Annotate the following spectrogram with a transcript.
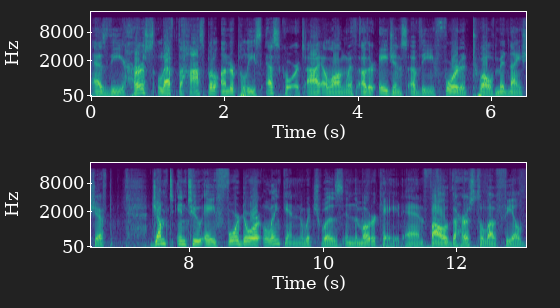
As the hearse left the hospital under police escort, I, along with other agents of the 4 to 12 midnight shift, jumped into a four door Lincoln, which was in the motorcade, and followed the hearse to Love Field.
